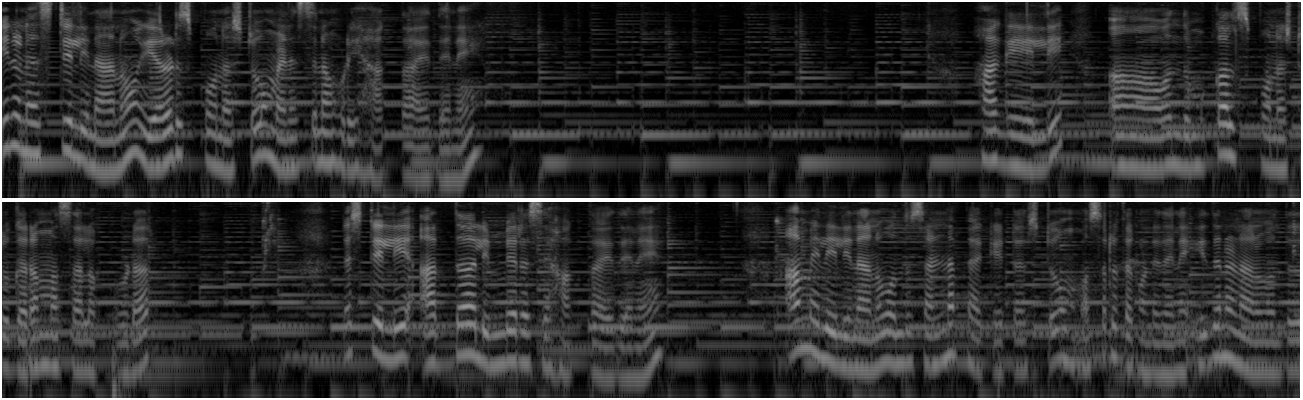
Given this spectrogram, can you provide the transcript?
ಇನ್ನು ನೆಕ್ಸ್ಟ್ ಇಲ್ಲಿ ನಾನು ಎರಡು ಸ್ಪೂನಷ್ಟು ಮೆಣಸಿನ ಹುಡಿ ಹಾಕ್ತಾ ಇದ್ದೇನೆ. ಹಾಗೆ ಇಲ್ಲಿ ಒಂದು ಮುಕ್ಕಾಲು ಸ್ಪೂನಷ್ಟು ಗರಂ ಮಸಾಲ ಪೌಡರ್. ನೆಕ್ಸ್ಟ್ ಇಲ್ಲಿ ಅರ್ಧ ಲಿಂಬೆ ರಸೆ ಹಾಕ್ತಾ ಇದ್ದೇನೆ. ಆಮೇಲೆ ಇಲ್ಲಿ ನಾನು ಒಂದು ಸಣ್ಣ ಪ್ಯಾಕೆಟ್ ಅಷ್ಟು ಮೊಸರು ತಗೊಂಡಿದ್ದೇನೆ. ಇದನ್ನು ನಾನು ಒಂದು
